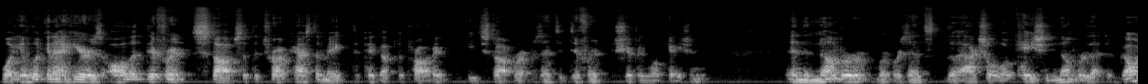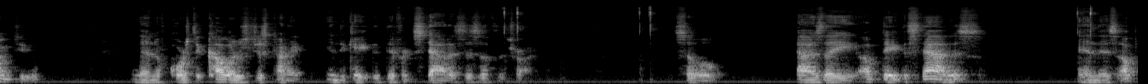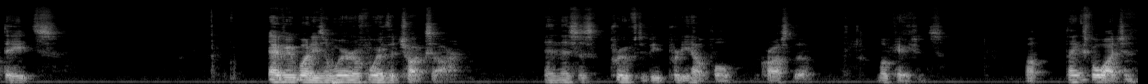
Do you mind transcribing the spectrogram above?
What you're looking at here is all the different stops that the truck has to make to pick up the product. Each stop represents a different shipping location. And the number represents the actual location number that they're going to. And then, of course, the colors just kind of indicate the different statuses of the truck. So as they update the status and this updates, everybody's aware of where the trucks are. And this has proved to be pretty helpful across the locations. Well, thanks for watching.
